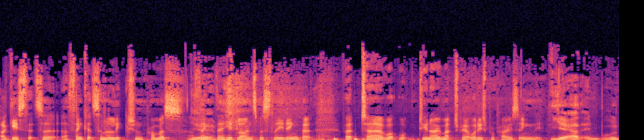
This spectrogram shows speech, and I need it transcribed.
I guess that's a. I think it's an election promise. I Yeah. think the headline's misleading, but but uh, what, what, do you know much about what he's proposing there? Yeah, and, well,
